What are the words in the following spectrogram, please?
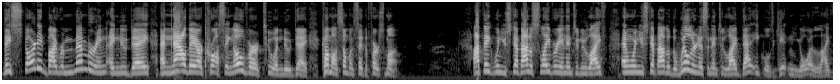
They started by remembering a new day, and now they are crossing over to a new day. Come on, someone say the first month. I think when you step out of slavery and into new life, and when you step out of the wilderness and into life, that equals getting your life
